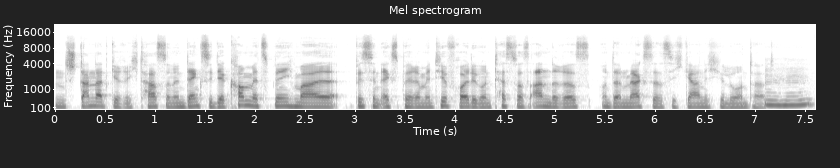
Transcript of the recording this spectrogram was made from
ein, Standardgericht hast und dann denkst du dir, komm, jetzt bin ich mal ein bisschen experimentierfreudig und test was anderes und dann merkst du, dass es sich gar nicht gelohnt hat. Mhm.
